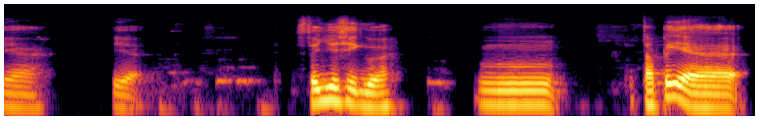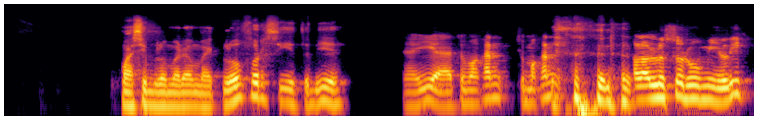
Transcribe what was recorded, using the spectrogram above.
Iya, iya. Setuju sih gue. Hmm, tapi ya masih belum ada Mike Glover sih itu dia. Ya iya, cuma kan cuma kan kalau lu suruh milih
